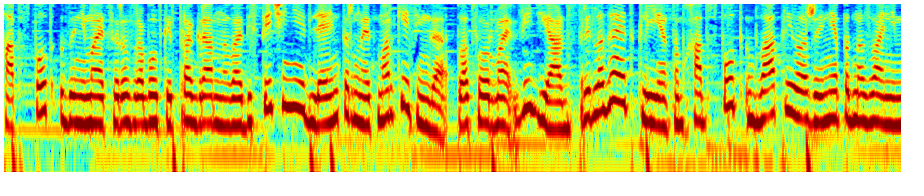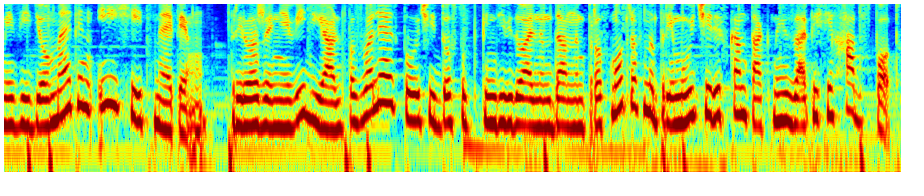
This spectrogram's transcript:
HubSpot занимается разработкой программного обеспечения для интернет-маркетинга. Платформа Vidyard предлагает клиентам HubSpot два приложения под названиями Video Mapping и Heat Mapping. Приложение Vidyard позволяет получить доступ к индивидуальным данным просмотров напрямую через контактные записи HubSpot.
